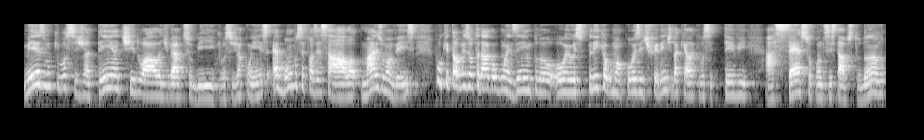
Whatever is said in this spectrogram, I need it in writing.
mesmo que você já tenha tido aula de verbo to be, que você já conheça, é bom você fazer essa aula mais uma vez, porque talvez eu traga algum exemplo ou eu explique alguma coisa diferente daquela que você teve acesso quando você estava estudando,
